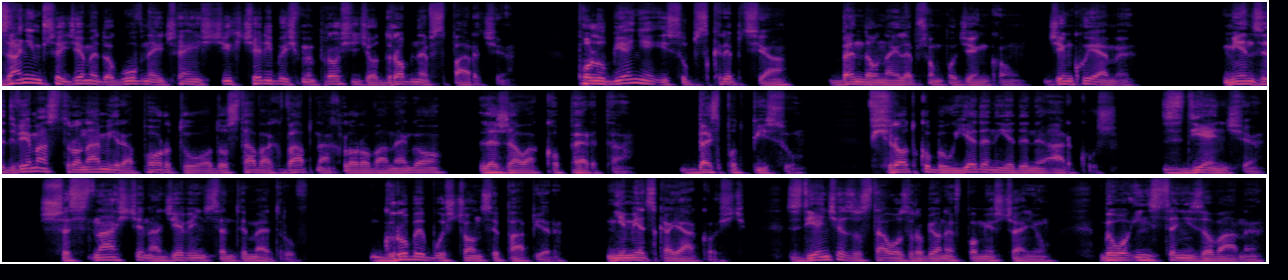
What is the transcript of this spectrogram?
Zanim przejdziemy do głównej części, chcielibyśmy prosić o drobne wsparcie. Polubienie i subskrypcja będą najlepszą podzięką. Dziękujemy. Między dwiema stronami raportu o dostawach wapna chlorowanego leżała koperta, bez podpisu. W środku był jeden jedyny arkusz. Zdjęcie, 16 na 9 centymetrów. Gruby, błyszczący papier. Niemiecka jakość. Zdjęcie zostało zrobione w pomieszczeniu. Było inscenizowane.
